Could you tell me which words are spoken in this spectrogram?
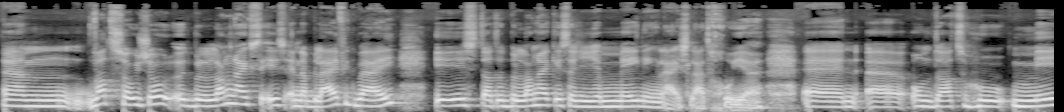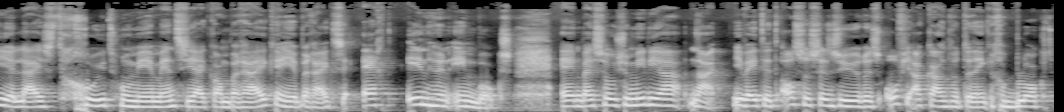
Um, wat sowieso het belangrijkste is, en daar blijf ik bij, is dat het belangrijk is dat je je meninglijst laat groeien. En uh, omdat hoe meer je lijst groeit, hoe meer mensen jij kan bereiken. En je bereikt ze echt in hun inbox. En bij social media, nou, je weet het, als er censuur is, of je account wordt in één keer geblokt,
